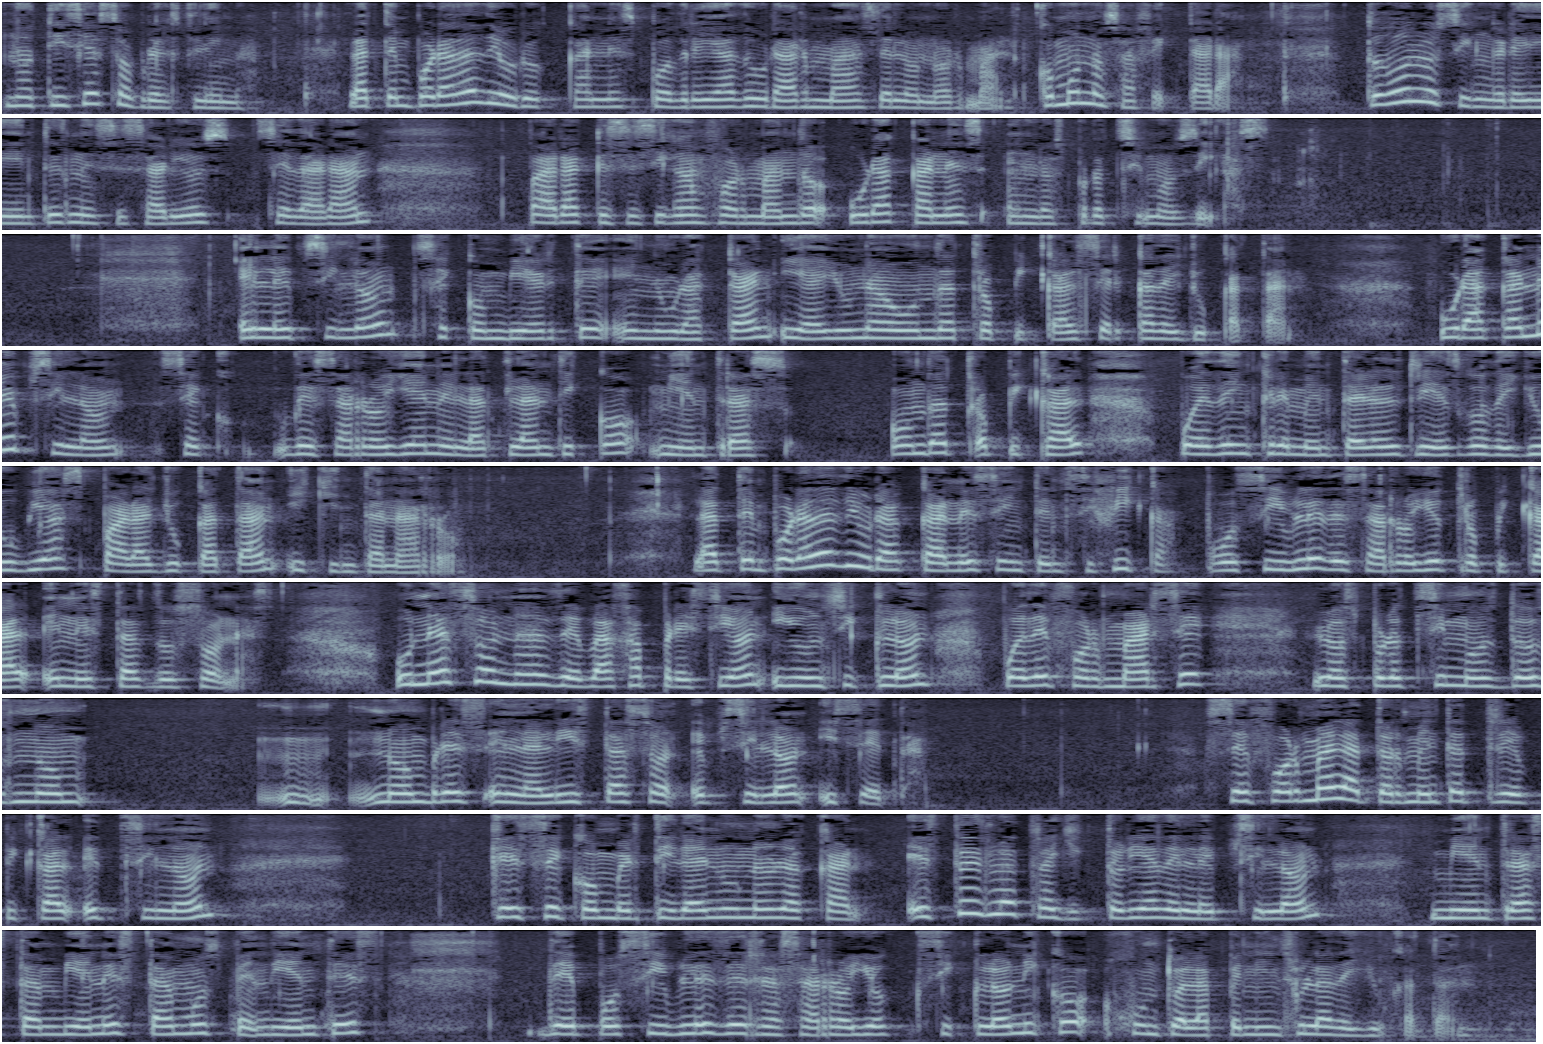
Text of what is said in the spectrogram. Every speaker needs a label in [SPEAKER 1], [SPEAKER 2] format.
[SPEAKER 1] Noticias sobre el clima. La temporada de huracanes podría durar más de lo normal. ¿Cómo nos afectará? Todos los ingredientes necesarios se darán para que se sigan formando huracanes en los próximos días. El epsilon se convierte en huracán y hay una onda tropical cerca de Yucatán. Huracán epsilon se desarrolla en el Atlántico mientras onda tropical puede incrementar el riesgo de lluvias para Yucatán y Quintana Roo. La temporada de huracanes se intensifica, posible desarrollo tropical en estas dos zonas. Unas zonas de baja presión y un ciclón puede formarse. Los próximos dos nombres en la lista son Epsilon y Zeta. Se forma la tormenta tropical Epsilon que se convertirá en un huracán. Esta es la trayectoria del epsilon, mientras también estamos pendientes de posibles desarrollo ciclónico junto a la península de Yucatán.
